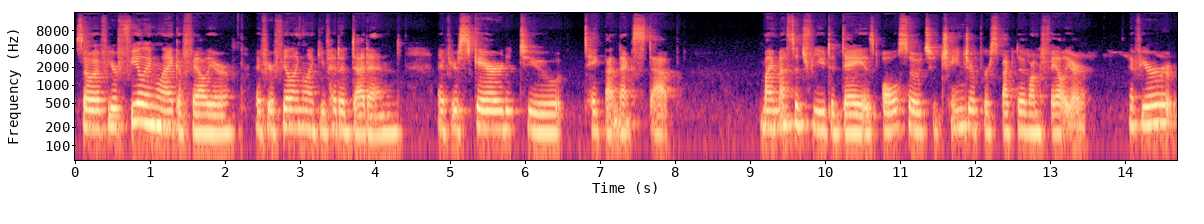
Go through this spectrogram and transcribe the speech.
So if you're feeling like a failure, if you're feeling like you've hit a dead end, if you're scared to take that next step, my message for you today is also to change your perspective on failure. If you're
